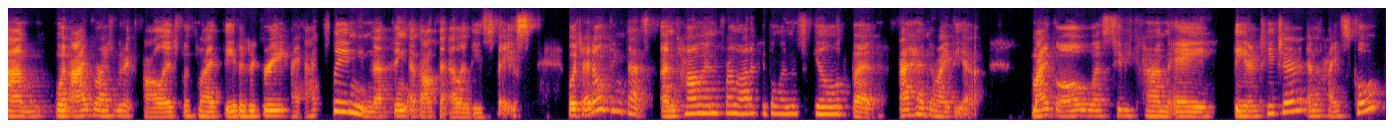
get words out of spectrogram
Um, when I graduated college with my theater degree, I actually knew nothing about the L&D space which I don't think that's uncommon for a lot of people in this field, but I had no idea. My goal was to become a theater teacher in a high school.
